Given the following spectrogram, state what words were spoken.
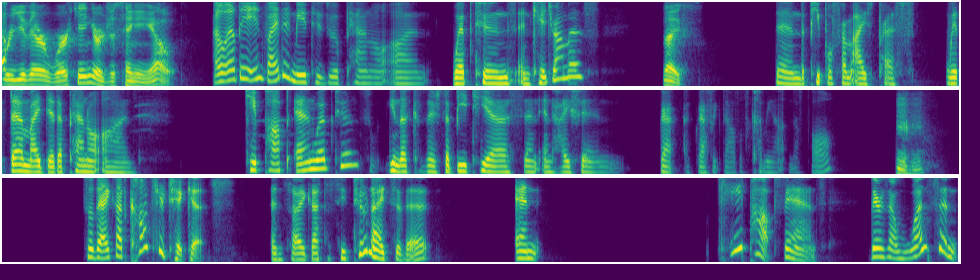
Were you there working or just hanging out? oh, well, they invited me to do a panel on webtoons and K dramas. Nice. Then the people from Ize Press, with them, I did a panel on K-pop and webtoons. You know, because there's a BTS and, ENHYPEN gra- graphic novels coming out in the fall. hmm So that I got concert tickets, and so I got to see two nights of it. And K-pop fans, there's a once in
